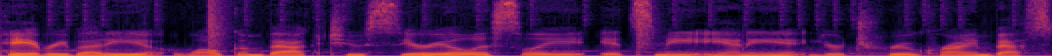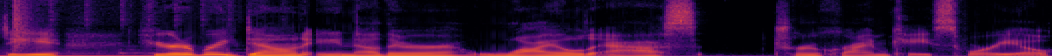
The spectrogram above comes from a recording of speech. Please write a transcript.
Hey everybody, welcome back to Serialously. It's me, Annie, your true crime bestie, here to break down another wild ass true crime case for you.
